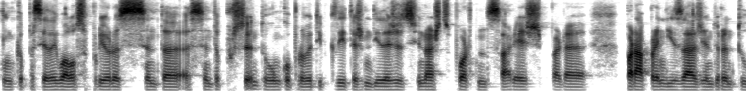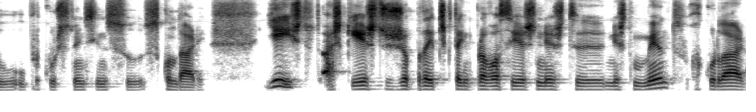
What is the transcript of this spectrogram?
tem capacidade igual ou superior a 60%, a 60% ou um comprovativo que dita as medidas adicionais de suporte necessárias para, para a aprendizagem durante o, o percurso do ensino secundário. E é isto, acho que estes updates que tenho para vocês neste, neste momento, recordar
